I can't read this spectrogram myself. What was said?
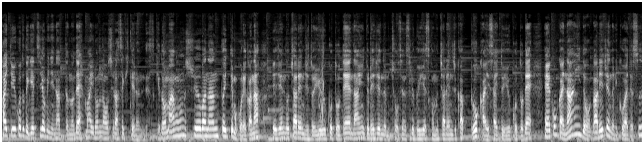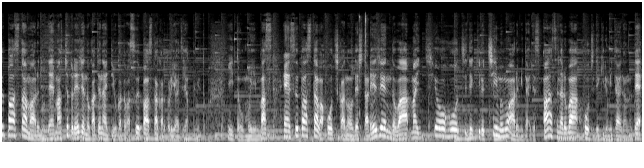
はい、ということで月曜日になったので、まあいろんなお知らせ来てるんですけど、まあ今週は何と言ってもこれかな、レジェンドチャレンジということで、難易度レジェンドに挑戦する VS コムチャレンジカップを開催ということで、えー、今回難易度、まあレジェンドに加えてスーパースターもあるので、まあちょっとレジェンド勝てないという方はスーパースターからとりあえずやってみるといいと思います。えー、スーパースターは放置可能でした。レジェンドは、まあ一応放置できるチームもあるみたいです。アーセナルは放置できるみたいたいなので、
